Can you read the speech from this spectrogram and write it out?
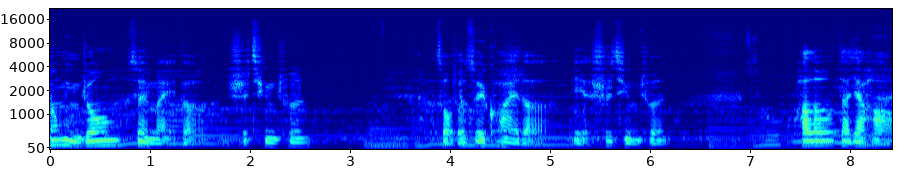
生命中最美的是青春，走得最快的也是青春。Hello，大家好，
